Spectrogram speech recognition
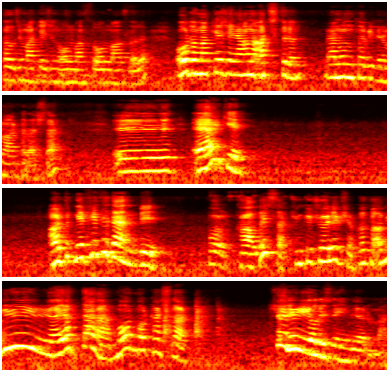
Kalıcı makyajın olmazsa olmazları. Orada makyaj ayağını açtırın. Ben unutabilirim arkadaşlar. Ee, eğer ki artık nefret eden bir kaldıysa çünkü şöyle bir şey kalkma abi hayatta mor mor kaşlar. Şöyle bir yol izleyin diyorum ben.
